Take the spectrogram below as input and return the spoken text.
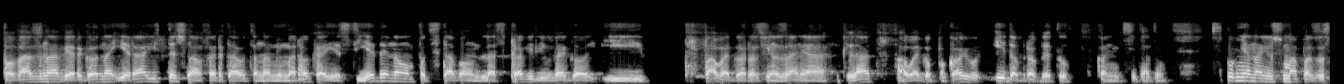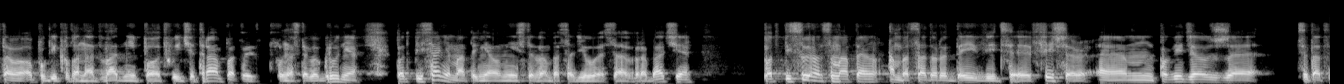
Poważna, wiarygodna i realistyczna oferta autonomii Maroka jest jedyną podstawą dla sprawiedliwego i trwałego rozwiązania dla trwałego pokoju i dobrobytu. Koniec cytatu. Wspomniana już mapa została opublikowana dwa dni po tweetie Trumpa, to jest 12 grudnia. Podpisanie mapy miało miejsce w ambasadzie USA w Rabacie. Podpisując mapę, ambasador David e, Fisher em, powiedział, że cytat,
